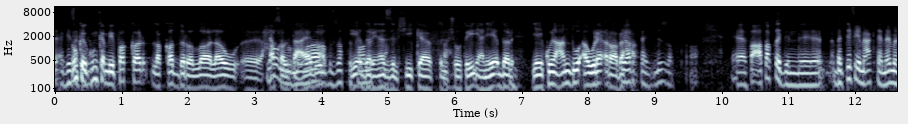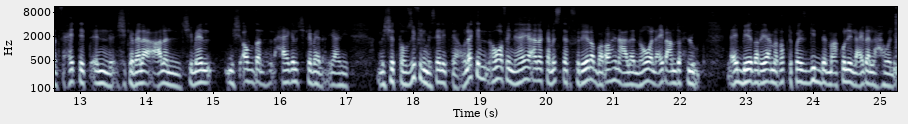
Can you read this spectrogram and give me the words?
أجهزة ممكن يكون كان بيفكر لا قدر الله لو آه، حصل تعادل يقدر. ينزل شيكا في. الشوطين يعني يقدر يكون عنده أوراق رابحة. بالظبط. آه. فأعتقد إن آه، بتفق معاك تماما في حتة إن شيكابالا على الشمال مش أفضل حاجة لشيكابالا يعني مش التوظيف المثالي بتاعه. لكن هو في النهاية أنا كمستر فريرا براهن على إن هو لعيب عنده حلول لعيب بيقدر يعمل ربط كويس جدا مع كل اللعيبة اللي حواليه.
